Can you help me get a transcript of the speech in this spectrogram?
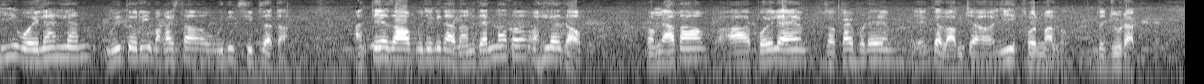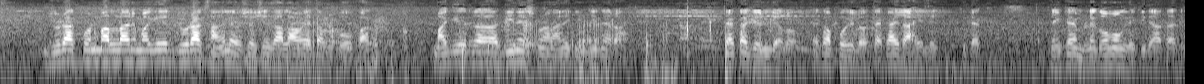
ती वयल्यांतल्यान खंय तरी म्हाका दिसता उदीक सीप जाता. आनी तें जावप म्हणजे कितें जाता न्हू तेन्ना तो असलें जावप. तो म्हणजे आतां पयलें हांवें सकाळी फुडें हें केलो आमच्या ईक फोन मारलो द जुडाक. जुडाक फोन मारलो आनी मागीर जुडाक सांगलें अशें अशें जालां हांव येता म्हणून पळोवपाक. मागीर दिनेश म्हणून आनी एक इंजिनियर आहा. ताका घेवन गेलो ताका पयलो ताकाय दाखयलें कित्याक? तेंकाय म्हणलें गमोंक जाय कितें जाता ती?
